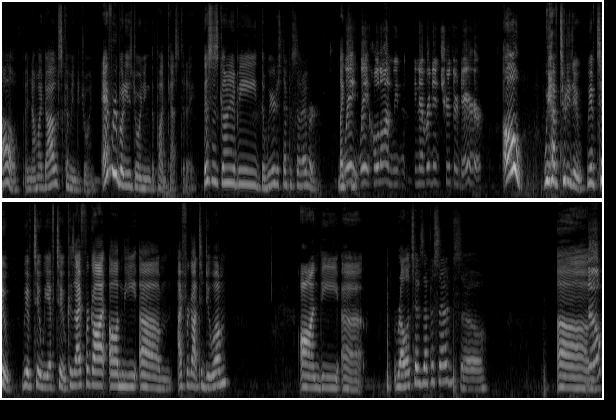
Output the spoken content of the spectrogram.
Oh, and now my dog's coming to join. Everybody's joining the podcast today. This is going to be the weirdest episode ever. Like wait, wait, hold on. We, we never did truth or dare. Oh, we have two to do. We have two. We have two. We have two cuz I forgot on the um I forgot to do them on the uh relatives episode, so um no?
